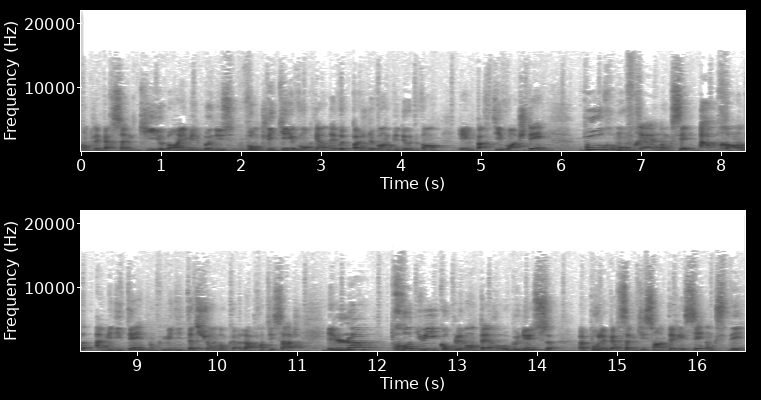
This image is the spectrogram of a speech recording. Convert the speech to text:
donc les personnes euh, bah, ont aimé le bonus vont cliquer, vont regarder votre page de vente, vidéo de vente et une partie vont acheter. Pour mon frère, donc c'est apprendre à méditer, donc méditation, donc l'apprentissage. Et le produit complémentaire au bonus, pour les personnes qui sont intéressées, donc c'est des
